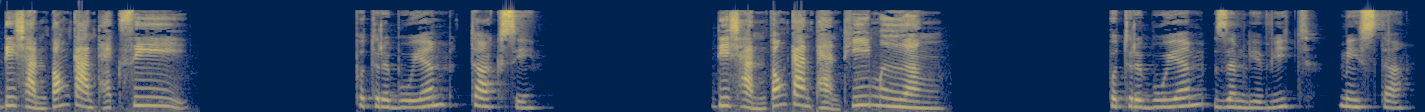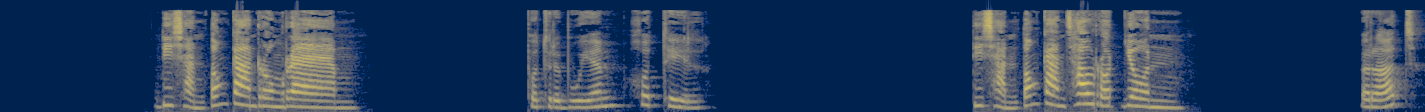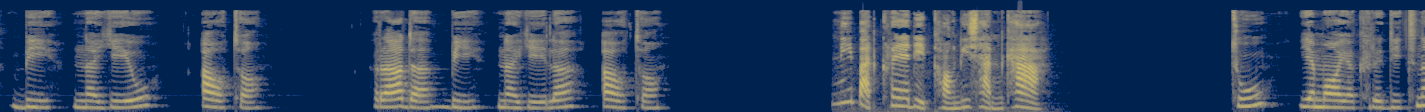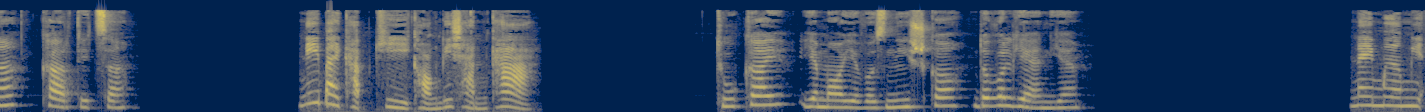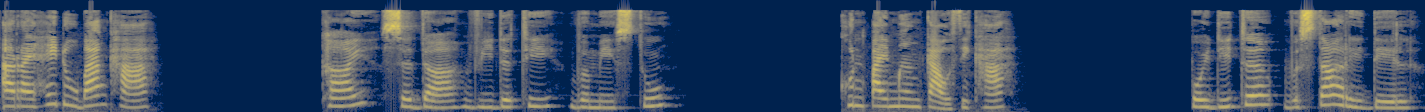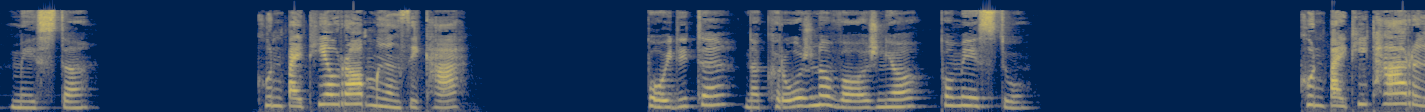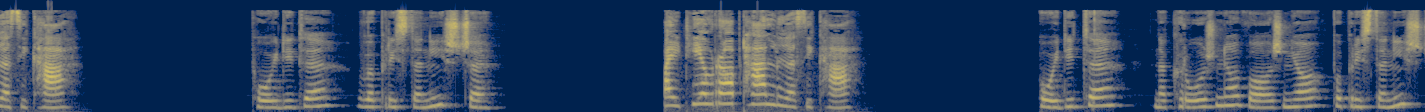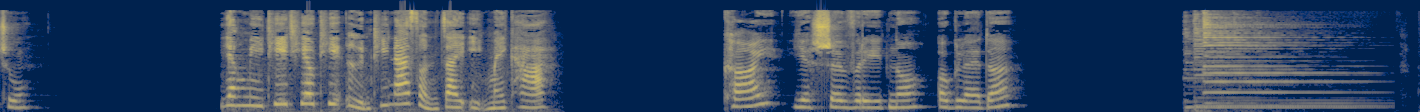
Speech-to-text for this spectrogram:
ดิฉันต้องการแท็กซี่ Potrebujem taksi ดิฉันต้องการแผนที่เมือง Potrebujem zemljevid mesta ดิฉันต้องการโรงแรม Potrebujem hotel ดิฉันต้องการเช่ารถยนต์ร a bi najel avto. Rada bi najela avto. นี่บัตรเครดิตของดิฉันค่ะ Tu je moja kreditna kartica. นี่ใบขับขี่ของดิฉันค่ะ Tukaj je moje vozniško dovoljenje. ในเมืองมีอะไรให้ดูบ้างคะ Kaj se da videti v mestu? คุณไปเมืองเก่าสิคะ Pojdite v stari del mesta. คุณไปเที่ยวรอบเมืองสิคะ Pojdite na krožno vožnjo po mestu. คุณไปที่ท่าเรือสิคะพอดีเวปริสตานิชเชไปเที่ยวรอบท่าเรือสิคะพอดีเตนักโรจนโยวอจนโปปริสตานิชชูยังมีที่เที่ยวที่อื่นที่น่าสนใจอีกไหมคะ Kaj je še vredno ogleda?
